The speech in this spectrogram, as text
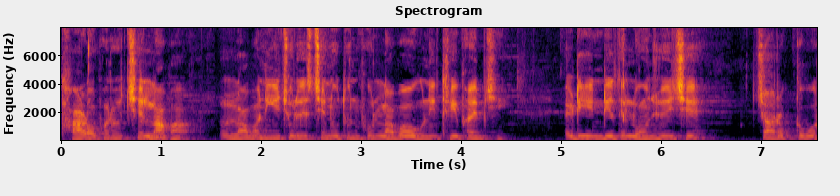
থার্ড অফার হচ্ছে লাভা লাভা নিয়ে চলে এসছে নতুন phone Lava Agni three five G এটি ইন্ডিয়াতে লঞ্চ হয়েছে চার অক্টোবর।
